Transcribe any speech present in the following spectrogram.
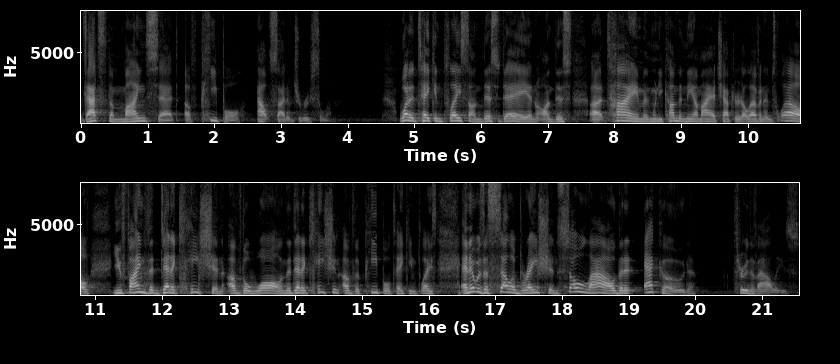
that's the mindset of people outside of Jerusalem what had taken place on this day and on this uh, time. And when you come to Nehemiah chapter 11 and 12, you find the dedication of the wall and the dedication of the people taking place. And it was a celebration so loud that it echoed through the valleys.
